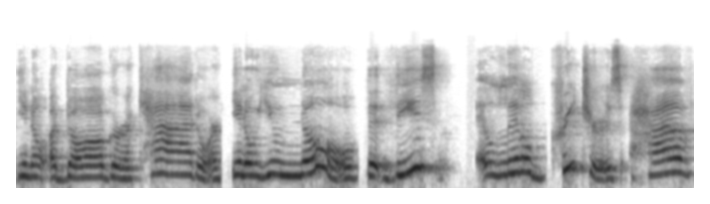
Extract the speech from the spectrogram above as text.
you know, a dog or a cat, or, you know, you know that these little creatures have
